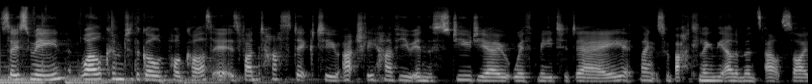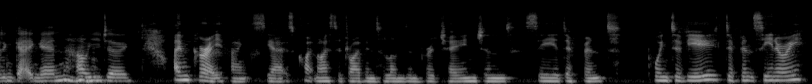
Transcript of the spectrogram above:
So, Samin, welcome to the Gold Podcast. It is fantastic to actually have you in the studio with me today. Thanks for battling the elements outside and getting in. How are you mm-hmm. doing? I'm great, thanks. Yeah, it's quite nice to drive into London for a change and see a different point of view, different scenery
